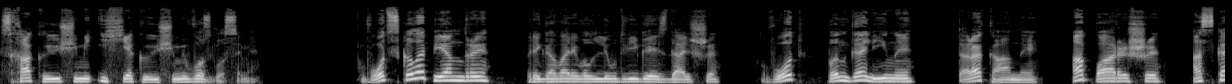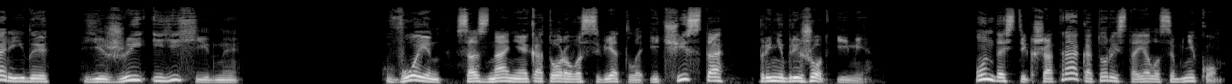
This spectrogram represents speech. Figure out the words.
с хакающими и хекающими возгласами. «Вот скалопендры!» — приговаривал Лю, двигаясь дальше. Вот панголины, тараканы, опарыши, аскариды, ежи и ехидны. Воин, сознание которого светло и чисто, пренебрежет ими. Он достиг шатра, который стоял особняком.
